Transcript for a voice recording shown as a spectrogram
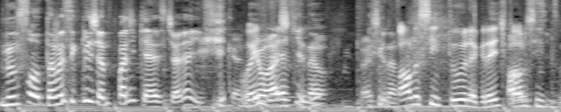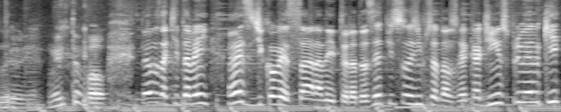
Não soltamos esse clichê do podcast, olha isso, cara. Pois eu é, acho que não. viu? Eu acho que não. Paulo Cintura, grande Paulo, Cintura. Muito bom. Estamos aqui também, antes de começar a leitura das epístolas, a gente precisa dar uns recadinhos. Primeiro que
